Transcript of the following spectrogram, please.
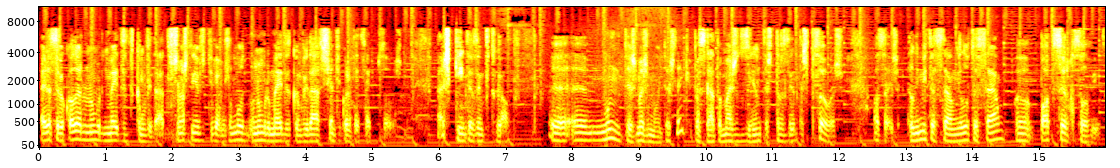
era saber qual era o número médio de convidados. Nós tivemos um, um número médio de convidados de 147 pessoas. As quintas em Portugal. Uh, uh, muitas, mas muitas, têm capacidade para mais de 200, 300 pessoas. Ou seja, a limitação e a lotação uh, pode ser resolvido.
